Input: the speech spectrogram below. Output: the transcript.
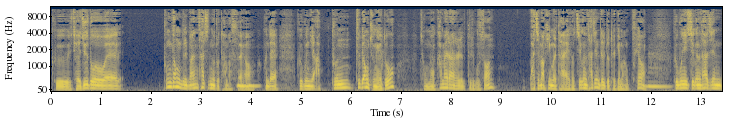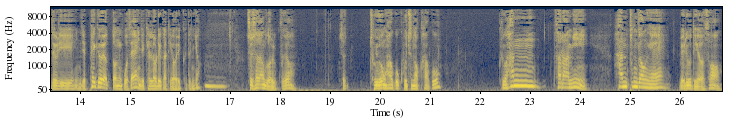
그 제주도의 풍경들만 사진으로 담았어요. 음. 근데 그분이 아픈 투병 중에도 정말 카메라를 들고선 마지막 힘을 다해서 찍은 사진들도 되게 많고요. 음. 그분이 찍은 사진들이 이제 폐교였던 곳에 이제 갤러리가 되어 있거든요. 음. 주차장도 넓고요. 조용하고 고즈넉하고 그리고 한 사람이 한 풍경에 매료되어서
